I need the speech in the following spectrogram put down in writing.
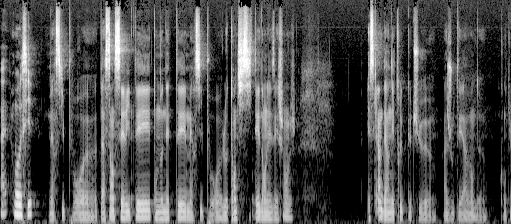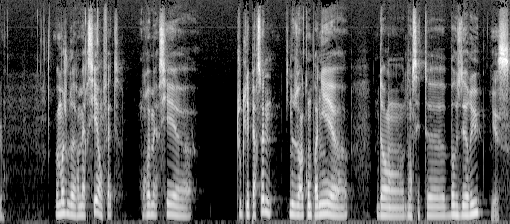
Ouais, moi aussi. Merci pour euh, ta sincérité, ton honnêteté, merci pour euh, l'authenticité dans les échanges. Est-ce qu'il y a un dernier truc que tu veux ajouter avant de conclure? Moi, je voudrais remercier, en fait. Remercier euh, toutes les personnes qui nous ont accompagnés dans, dans cette boxe de rue. Yes.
